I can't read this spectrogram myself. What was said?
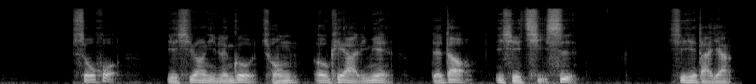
收获，也希望你能够从 OKR 里面得到一些启示。谢谢大家。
